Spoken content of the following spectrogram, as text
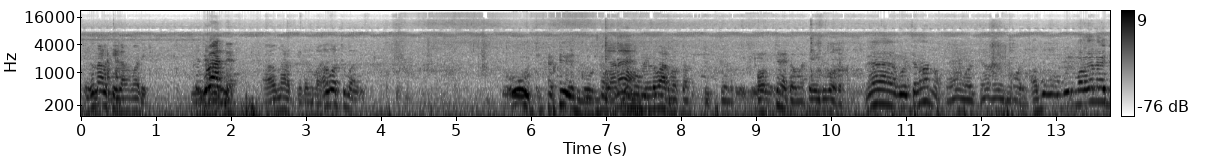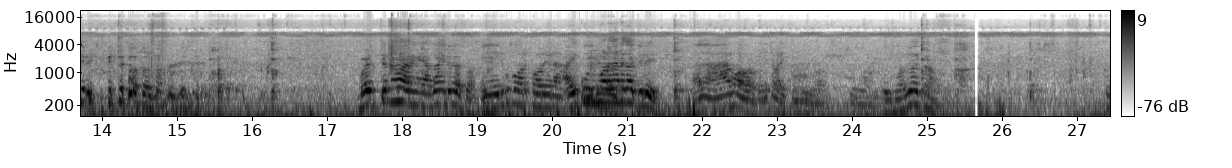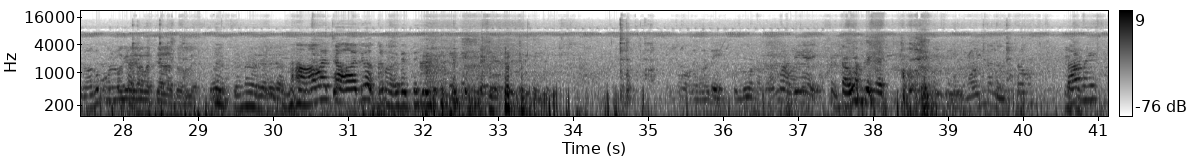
ഇത് നടത്തിയില്ല. മതി. ഇത് പറഞ്ഞേ. അത് നടത്തിയിട്ട് അത് കുറച്ച് പാടി കുരുമുളക് കുരുമുളക് വെക്കണം വെളിച്ചെണ്ണ കയറിയാലേ രസം. നാമ ചാൽ വെക്കണം മതിയായി ഉണ്ടാവും അങ്ങനെ. ഇതാണ്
